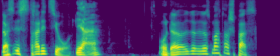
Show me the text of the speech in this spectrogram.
Das ist Tradition. Ja. Und da, das macht auch Spaß.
